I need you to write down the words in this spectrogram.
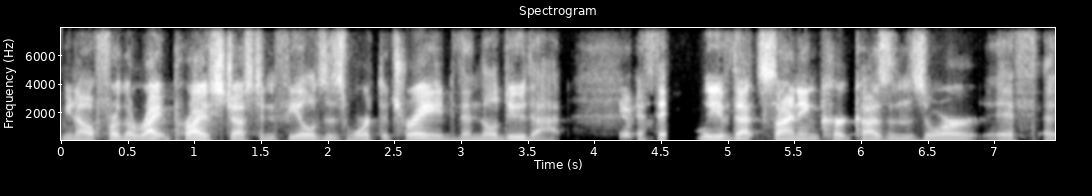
you know for the right price Justin Fields is worth the trade, then they'll do that. Yep. If they believe that signing Kirk Cousins or if uh,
